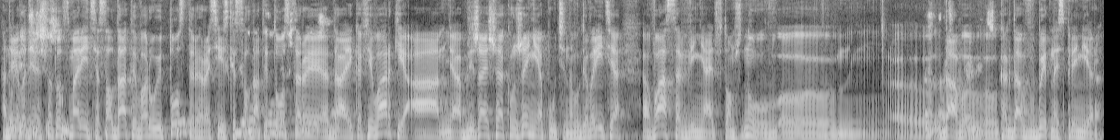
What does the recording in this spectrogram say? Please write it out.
Андрей Владимирович, ну тут смотрите, солдаты воруют тостеры, российские ну, солдаты ну, тостеры, конечно. да, и кофеварки, а, а ближайшее окружение Путина, вы говорите, вас обвиняет в том, что, ну, э, да, да когда в бытность премьера,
